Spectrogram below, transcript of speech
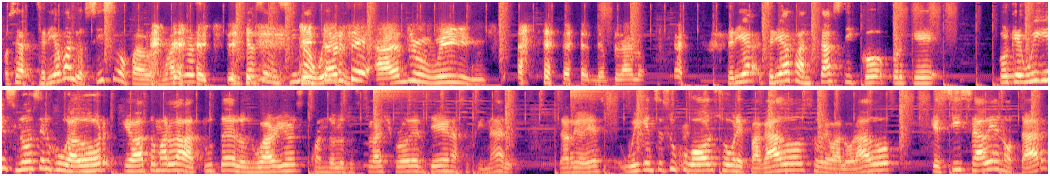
o sea, sería valiosísimo para los Warriors quitarse encima quitarse a Andrew Wiggins de plano. sería, sería fantástico porque, porque Wiggins no es el jugador que va a tomar la batuta de los Warriors cuando los Splash Brothers lleguen a su final. La realidad es, Wiggins es un jugador sobrepagado, sobrevalorado, que sí sabe anotar,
